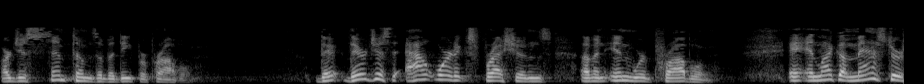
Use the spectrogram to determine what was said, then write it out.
are just symptoms of a deeper problem. They're, they're just outward expressions of an inward problem. And like a master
